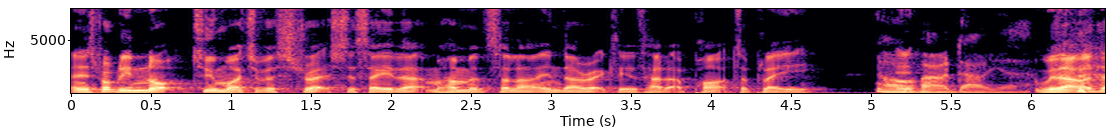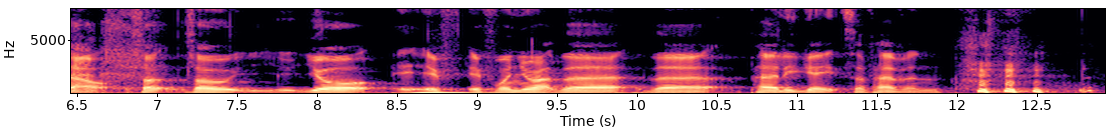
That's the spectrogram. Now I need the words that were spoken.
and it's probably not too much of a stretch to say that Mohamed Salah indirectly has had a part to play Oh, without a doubt, yeah. without a doubt. So, so you're if if when you're at the the pearly gates of heaven,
